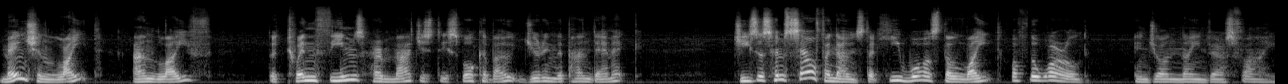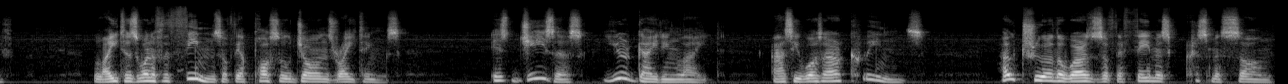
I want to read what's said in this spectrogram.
mention light and life, the twin themes Her Majesty spoke about during the pandemic. Jesus himself announced that he was the light of the world in John 9, verse 5. Light is one of the themes of the Apostle John's writings. Is Jesus your guiding light, as he was our Queen's? How true are the words of the famous Christmas song,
